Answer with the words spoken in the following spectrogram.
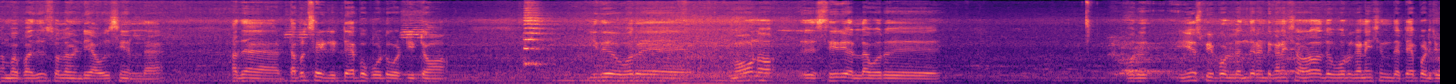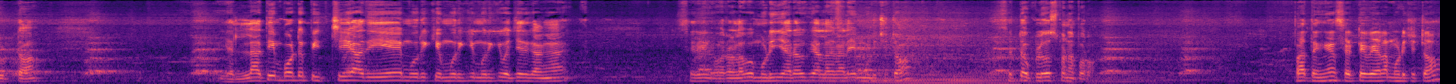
நம்ம பதில் சொல்ல வேண்டிய அவசியம் இல்லை. அதை டபுள் சைடு டேப்பை போட்டு ஒட்டிட்டோம். இது ஒரு மௌனம் சீரியலில் ஒரு ஒரு யூஎஸ்பி போர்ட்லேருந்து ரெண்டு கனெக்ஷன் வரும். அது ஒரு கனெக்ஷன் இந்த டேப் அடிச்சு விட்டோம் எல்லாத்தையும் போட்டு பிச்சு அதையே முறுக்கி முறுக்கி முறுக்கி வச்சுருக்காங்க. சரி ஓரளவு முடிஞ்ச அளவுக்கு எல்லா வேலையும் முடிச்சிட்டோம். செட்டை க்ளோஸ் பண்ண போகிறோம் பார்த்துங்க செட்டு வேலை முடிச்சிட்டோம்.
